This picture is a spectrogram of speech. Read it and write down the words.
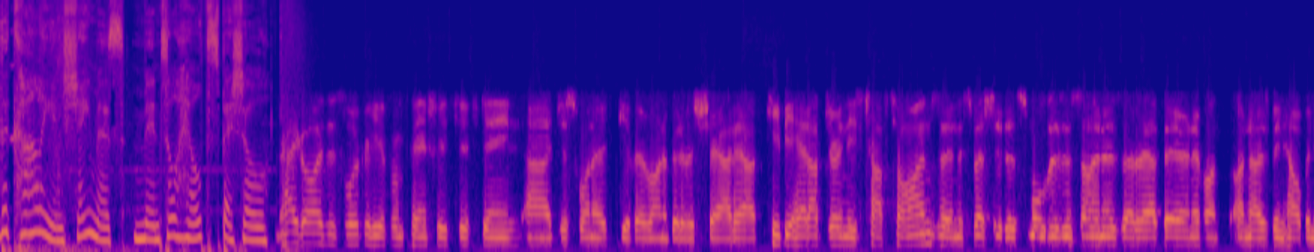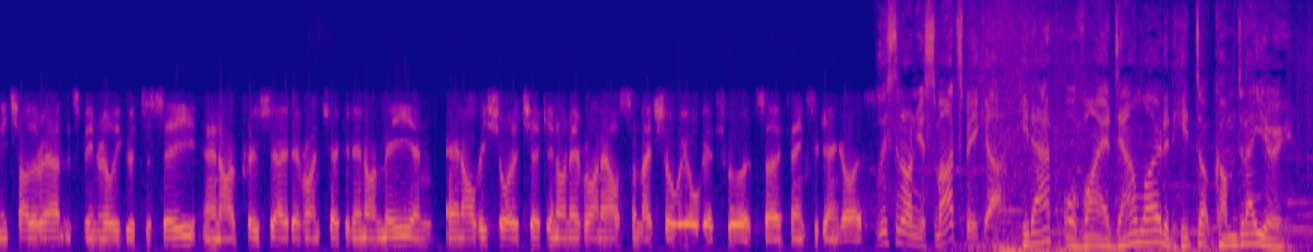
The Carly and Seamus Mental Health Special. Hey guys, it's Luca here from Pantry 15. Uh, just want to give everyone a bit of a shout out. Keep your head up during these tough times, and especially the small business owners that are out there. And everyone I know has been helping each other out. And it's been really good to see, and I appreciate everyone checking in on me, and, and I'll be sure to check in on everyone else and make sure we all get through it. So thanks again, guys. Listen on your smart speaker, Hit app, or via download at hit.com.au.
